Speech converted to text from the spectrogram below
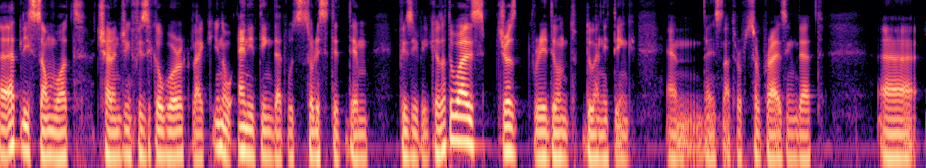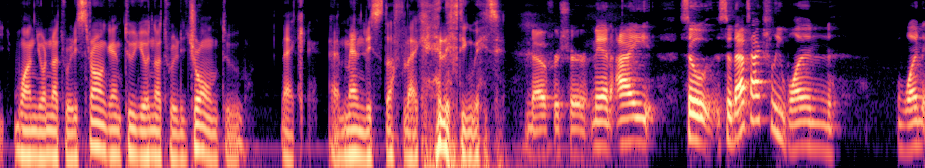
at least somewhat challenging physical work, like you know anything that would solicit them physically, because otherwise just really don't do anything, and then it's not surprising that uh, one you're not really strong, and two you're not really drawn to like uh, manly stuff like lifting weights. No, for sure, man. I so so that's actually one one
